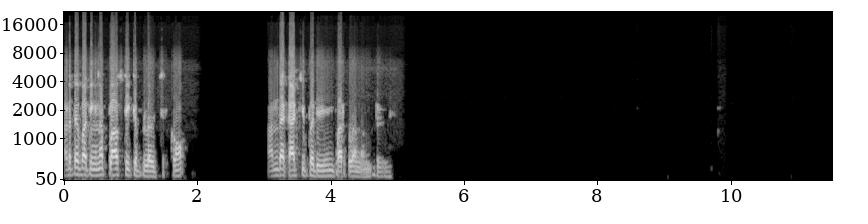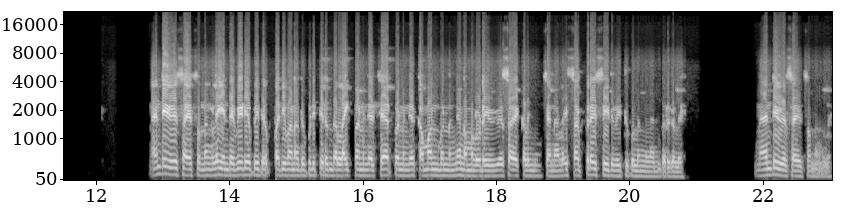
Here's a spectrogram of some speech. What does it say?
அடுத்து பார்த்தீங்கன்னா பிளாஸ்டிக் கப்பில் வச்சுருக்கோம். அந்த காட்சி பதிவையும் பார்க்கலாம் நண்பர்களே. நன்றி விவசாய சொந்தங்களே இந்த வீடியோ பதிவானது பிடித்திருந்தால் லைக் பண்ணுங்க ஷேர் பண்ணுங்க கமெண்ட் பண்ணுங்க. நம்மளுடைய விவசாய கலைஞர் சேனலை சப்ஸ்கிரைப் செய்து வைத்துக் கொள்ளுங்கள் நண்பர்களே. நன்றி விவசாய சொந்தங்களே.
